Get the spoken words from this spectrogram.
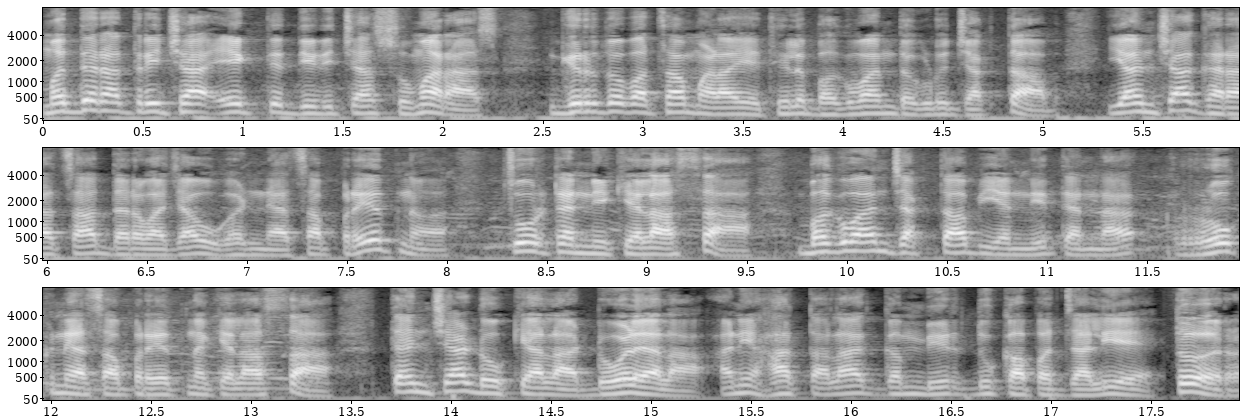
मध्यरात्रीच्या एक ते दीडच्या सुमारास गिरदोबाचा मळा येथील भगवान दगडू जगताप यांच्या घराचा दरवाजा उघडण्याचा प्रयत्न चोरट्यांनी केला असता भगवान जगताप यांनी त्यांना रोखण्याचा प्रयत्न केला असता त्यांच्या डोक्याला डोळ्याला आणि हाताला गंभीर दुखापत झाली आहे. तर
